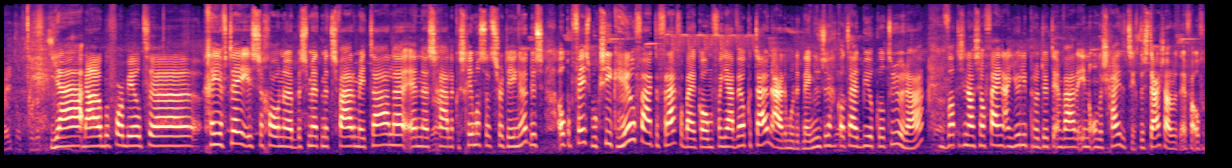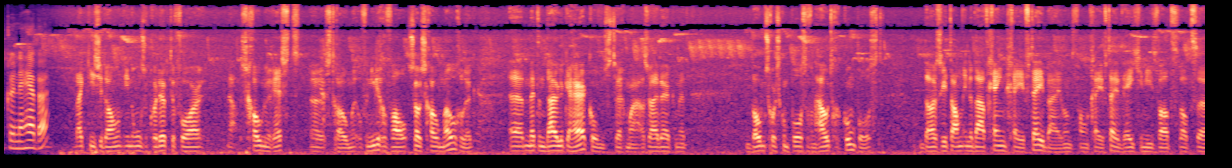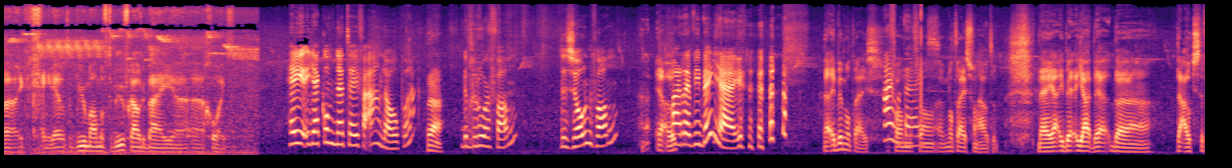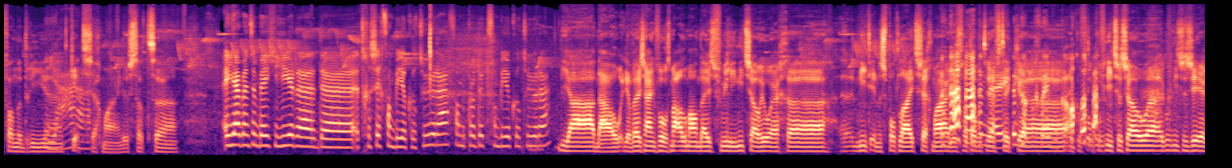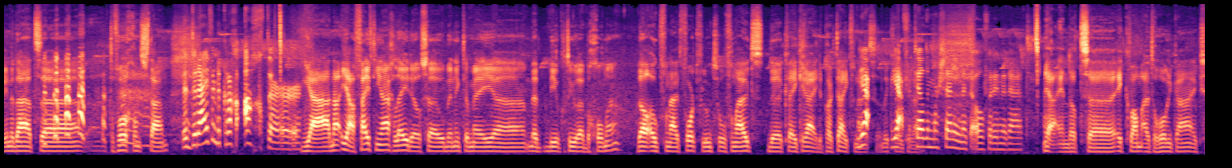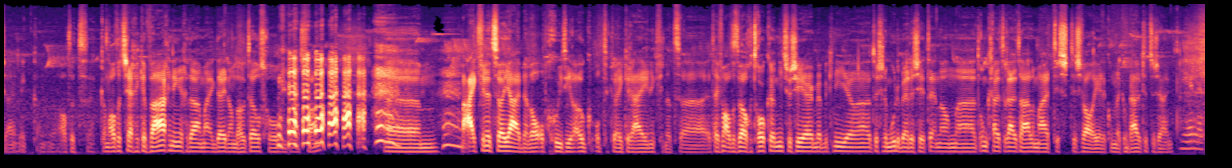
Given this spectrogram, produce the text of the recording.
ja, Nou, bijvoorbeeld. eh, GFT is gewoon eh, besmet met zware metalen en eh, schadelijke schimmels, dat soort dingen. Dus ook op Facebook zie ik heel vaak de vraag voorbij komen van ja, welke tuinaarde moet ik nemen? Dus zeg ik altijd biocultura. Wat is nou zo fijn aan jullie producten en waarin onderscheidt het zich? Dus daar zouden we het even over kunnen hebben. Wij kiezen dan in onze producten voor nou, schone reststromen, of in ieder geval zo schoon mogelijk, eh, met een duidelijke herkomst. Zeg maar. Als wij werken met boomschorstcompost of een houtige compost, daar zit dan inderdaad geen GFT bij. Want van GFT weet je niet wat, wat eh, ik heb geen idee wat de buurman of de buurvrouw erbij eh, eh, gooit. hey, jij komt net even aanlopen, Ja, de broer van, de zoon van. ja ook. Maar wie ben jij? Nou, ik ben Matthijs. Hi, van, Matthijs. Van, eh, Matthijs van Houten. Nee, ja, ik ben ja, de, de, de oudste van de drie eh, Ja. kids, zeg maar. Dus dat... En jij bent een beetje hier eh, de, het gezicht van Biocultura, van de producten van Biocultura. ja, nou, wij zijn volgens mij allemaal in deze familie niet zo heel erg... eh, eh, niet in de spotlight, zeg maar. Dus wat dat betreft, Nee, ik, ik hoef, ik, hoef niet zo, zo, ik hoef niet zozeer inderdaad op de voorgrond te staan. De drijvende kracht achter. Ja, nou ja, 15 jaar geleden of zo ben ik ermee met biocultura begonnen. Wel ook vanuit voortvloedsel, vanuit de kwekerij, de praktijk vanuit de kwekerij. ja, vertelde Marcelle net over inderdaad. Ja, en dat, eh, ik kwam uit de horeca. Ik, zei, ik, kan altijd, ik kan altijd zeggen, ik heb Wageningen gedaan, maar ik deed dan de hotelschool in plaats van. Ehm, maar ik vind het, wel, ja, ik ben wel opgegroeid hier ook op de kwekerij. En ik vind het, eh, het heeft me altijd wel getrokken. Niet zozeer met mijn knieën eh, tussen de moederbedden zitten en dan eh, het onkruid eruit halen. Maar het is, het is wel heerlijk om lekker buiten te zijn. Heerlijk.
